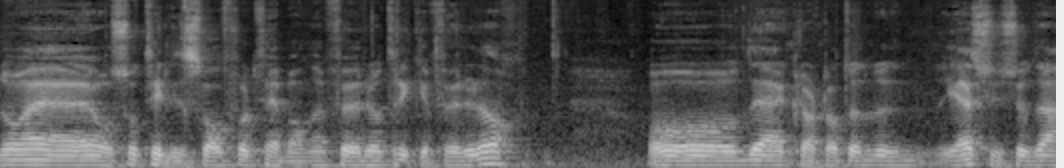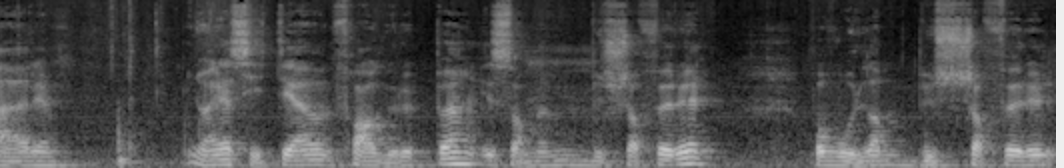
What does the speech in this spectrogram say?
Nå er jeg også tillitsvalgt for T-baneførere og trikkeførere. da. Og det er klart at Jeg syns jo det er Når jeg sitter i en faggruppe sammen med bussjåfører på hvordan bussjåfører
